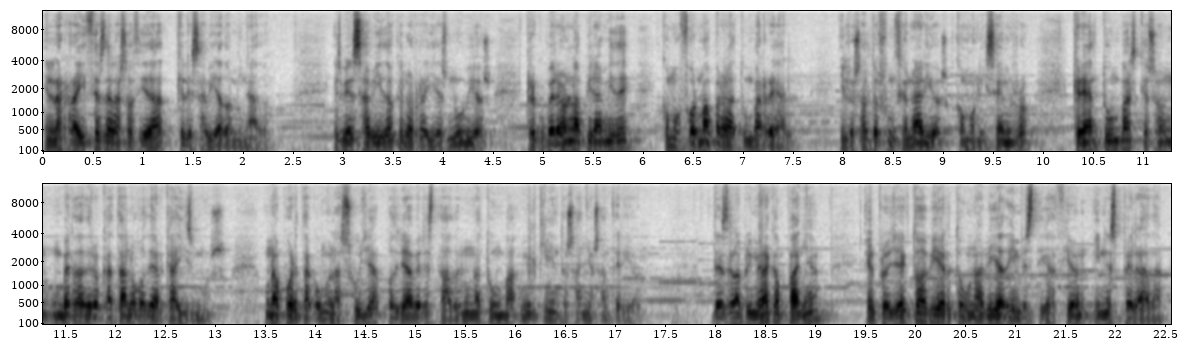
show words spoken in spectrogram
en las raíces de la sociedad que les había dominado. Es bien sabido que los reyes nubios recuperaron la pirámide como forma para la tumba real, y los altos funcionarios, como Nisemro, crean tumbas que son un verdadero catálogo de arcaísmos. Una puerta como la suya podría haber estado en una tumba 1500 años anterior. Desde la primera campaña, el proyecto ha abierto una vía de investigación inesperada,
